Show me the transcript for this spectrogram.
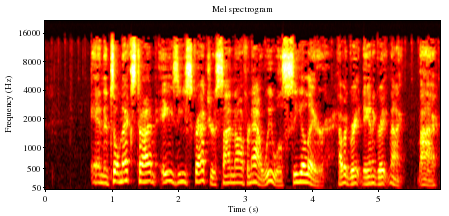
And until next time, AZ Scratchers signing off for now. We will see you later. Have a great day and a great night. Bye.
